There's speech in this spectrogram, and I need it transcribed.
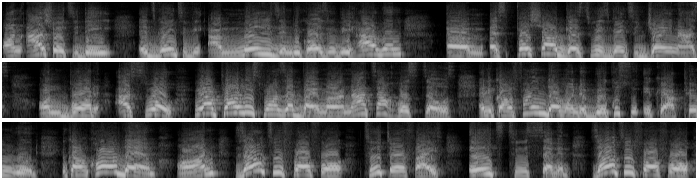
on our show today, it's going to be amazing because we'll be having um, a special guest who is going to join us on board as well. We are proudly sponsored by Maranatha Hostels and you can find them on the Brekusu Equiapim Road. You can call them on 0244 235 827 0244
